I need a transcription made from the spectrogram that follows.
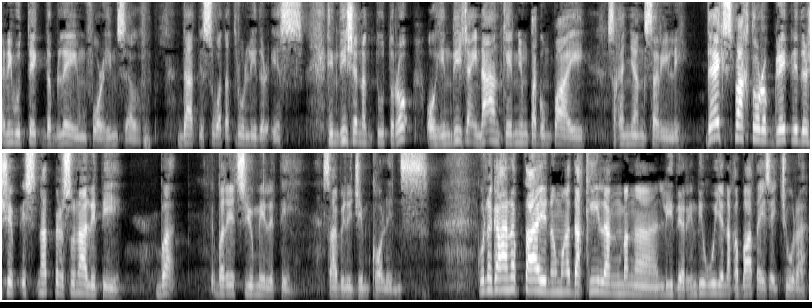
and he would take the blame for himself. That is what a true leader is. Hindi siya nagtuturo o hindi siya inaangkin yung tagumpay sa kanyang sarili. The X factor of great leadership is not personality, but, but it's humility. Sabi ni Jim Collins. Kung naghahanap tayo ng mga dakilang mga leader, hindi ho nakabatay sa itsura.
